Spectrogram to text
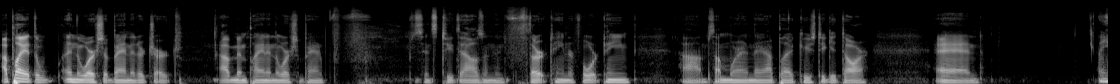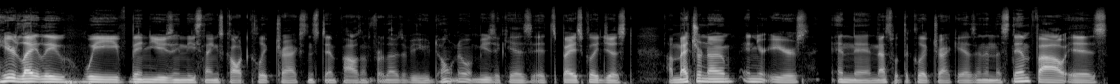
I play at the in the worship band at our church. I've been playing in the worship band since 2013 or 14, um, somewhere in there. I play acoustic guitar, and here lately we've been using these things called click tracks and stem files. And for those of you who don't know what music is, it's basically just a metronome in your ears, and then that's what the click track is. And then the stem file is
